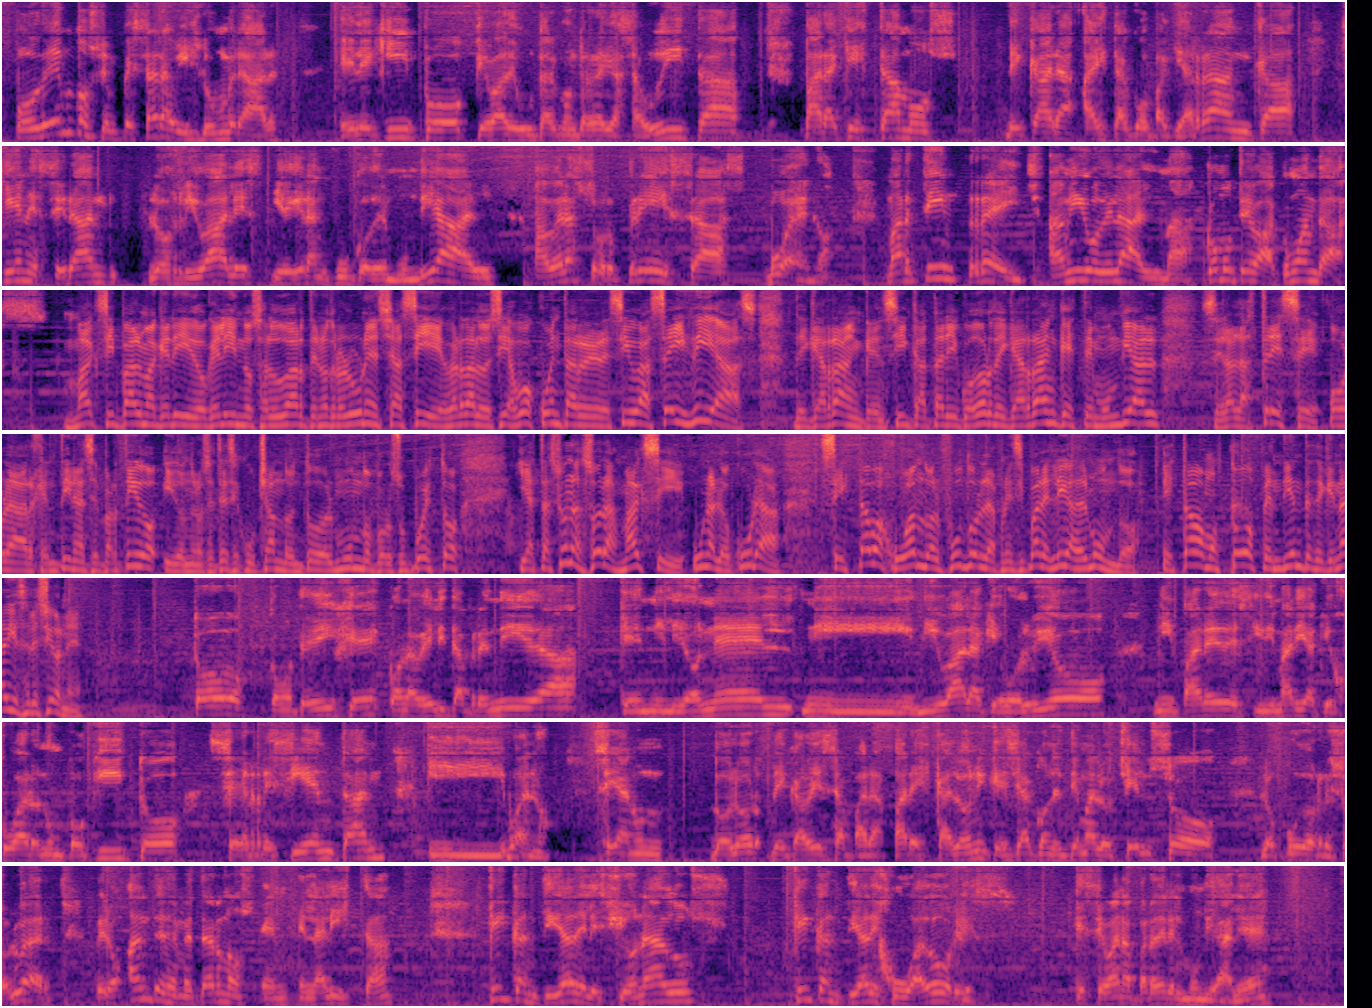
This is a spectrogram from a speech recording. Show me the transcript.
podemos empezar a vislumbrar el equipo que va a debutar contra Arabia Saudita, para qué estamos de cara a esta copa que arranca, quiénes serán los rivales y el gran cuco del Mundial, habrá sorpresas. Bueno, Martín Reich, amigo del alma, ¿cómo te va? ¿Cómo andás? Maxi Palma, querido, qué lindo saludarte en otro lunes. Ya sí, es verdad, lo decías vos, cuenta regresiva, seis días de que arranquen, sí, Qatar y Ecuador, de que arranque este mundial. Será a las 13 hora Argentina ese partido y donde nos estés escuchando en todo el mundo, por supuesto. Y hasta hace unas horas, Maxi, una locura, se estaba jugando al fútbol en las principales ligas del mundo. Estábamos todos pendientes de que nadie se lesione. Todos, como te dije, con la velita prendida, que ni Lionel, ni Dybala que volvió, ni Paredes y Di María que jugaron un poquito, se resientan y bueno, sean un dolor de cabeza para, para Scaloni, que ya con el tema Lo Chelso lo pudo resolver. Pero antes de meternos en, en la lista, ¿qué cantidad de lesionados, qué cantidad de jugadores que se van a perder el Mundial? Eh?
